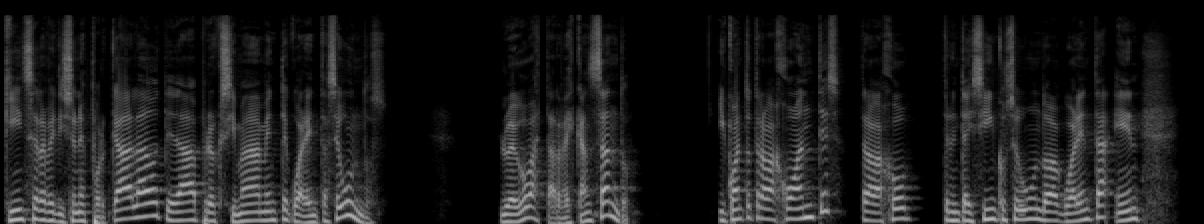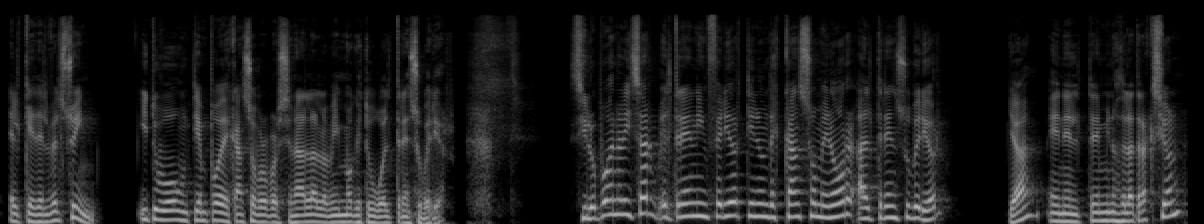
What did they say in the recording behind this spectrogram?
15 repeticiones por cada lado te da aproximadamente 40 segundos. Luego va a estar descansando. ¿Y cuánto trabajó antes? Trabajó 35 segundos a 40 en el kettlebell swing y tuvo un tiempo de descanso proporcional a lo mismo que tuvo el tren superior. Si lo puedo analizar, el tren inferior tiene un descanso menor al tren superior, ¿ya? En el términos de la tracción.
